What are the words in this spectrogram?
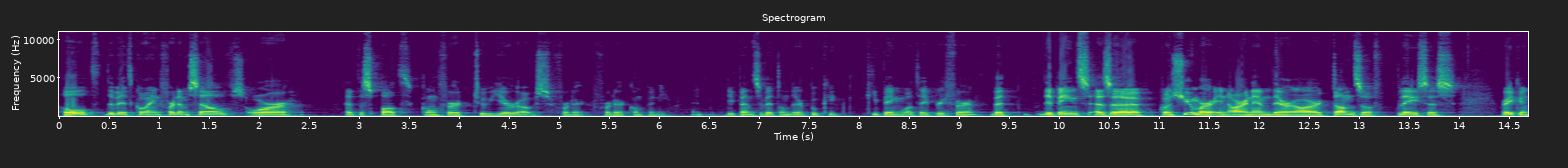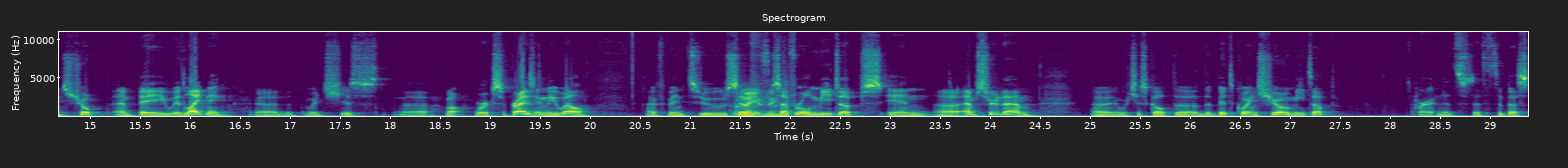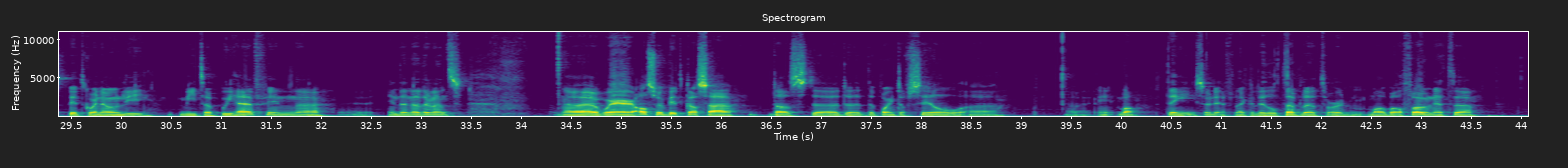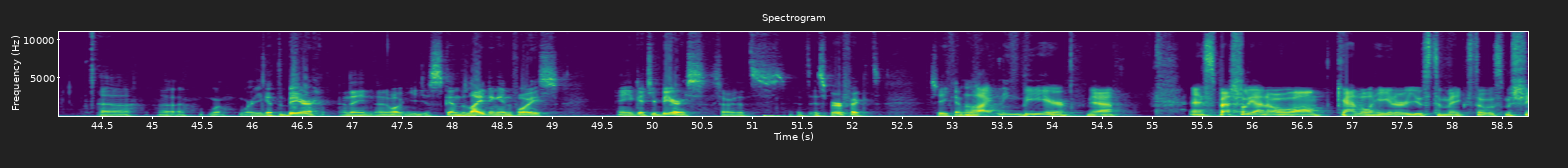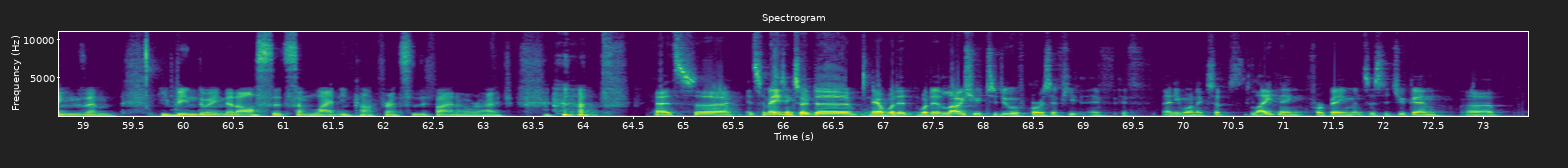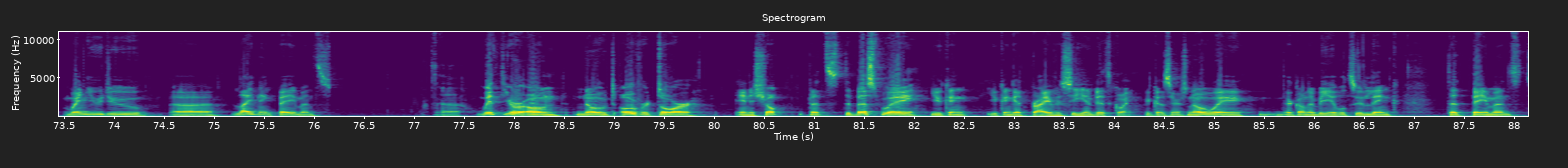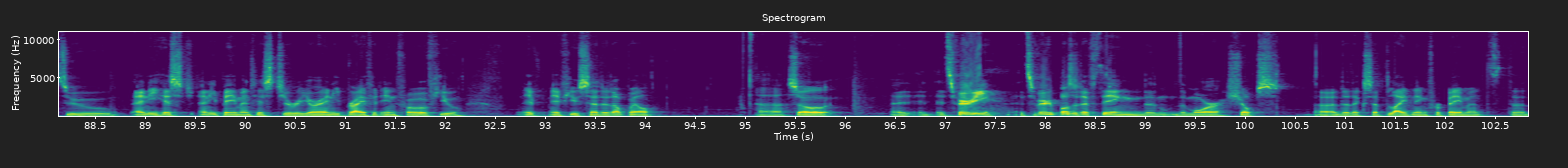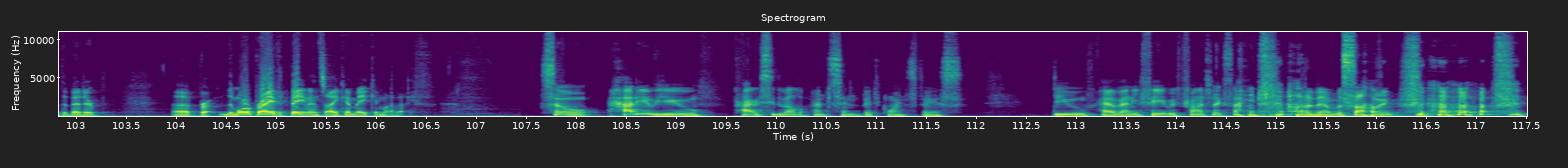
hold the Bitcoin for themselves or at the spot convert to euros for their for their company. It depends a bit on their bookkeeping what they prefer, but it means as a consumer in Arnhem there are tons of places where you can shop and pay with Lightning uh, which is uh, well works surprisingly well. I've been to sev- several meetups in uh, Amsterdam, uh, which is called the the Bitcoin Show meetup, where that's that's the best Bitcoin only meetup we have in uh, in the Netherlands. Uh, where also Bitkassa does the, the, the point of sale uh, uh, well thingy. So they have like a little tablet or mobile phone at uh, uh, uh, well, where you get the beer, and then well, you just scan the Lightning invoice, and you get your beers. So that's it's, it's perfect. So you can Lightning beer, yeah. Especially, I know um, Candle Hater used to make those machines, and he's been doing that also at some Lightning conferences, if I know right. Yeah, it's uh, it's amazing. So the yeah, what it what it allows you to do, of course, if you if if anyone accepts Lightning for payments, is that you can uh, when you do uh, Lightning payments uh, with your own node over Tor in a shop, that's the best way you can you can get privacy in Bitcoin because there's no way they're gonna be able to link that payment to any hist- any payment history or any private info of you if if you set it up well. Uh, so uh, it, it's very it's a very positive thing. The the more shops uh, that accept Lightning for payment, the the better, uh, the more private payments I can make in my life. So, how do you view privacy developments in Bitcoin space? Do you have any favorite projects other than Wasabi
